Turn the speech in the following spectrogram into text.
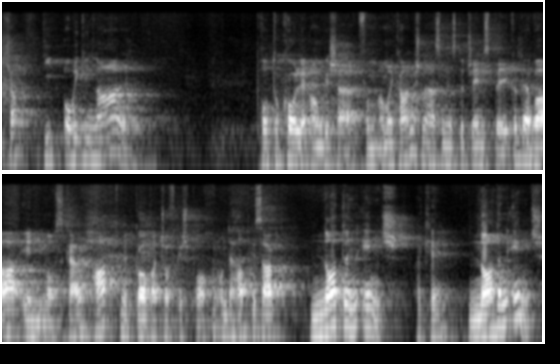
Ich habe die Originalprotokolle angeschaut vom amerikanischen Außenminister James Baker, der war in Moskau, hat mit Gorbatschow gesprochen und er hat gesagt, not an inch, okay, not an inch.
